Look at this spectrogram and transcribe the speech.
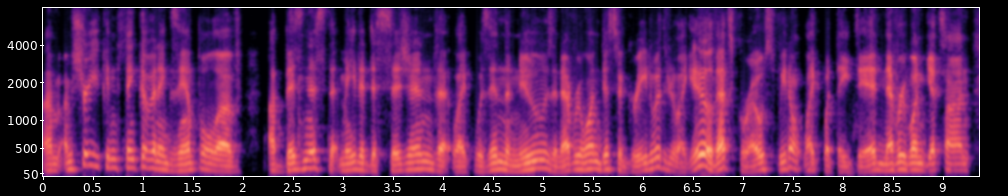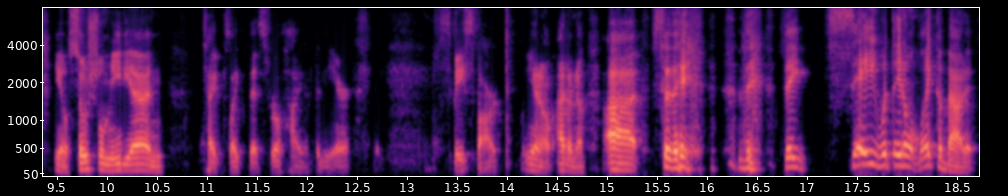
um, i'm sure you can think of an example of a business that made a decision that like was in the news and everyone disagreed with you're like ew that's gross we don't like what they did and everyone gets on you know social media and types like this real high up in the air. Space bar you know i don't know. Uh so they they, they say what they don't like about it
